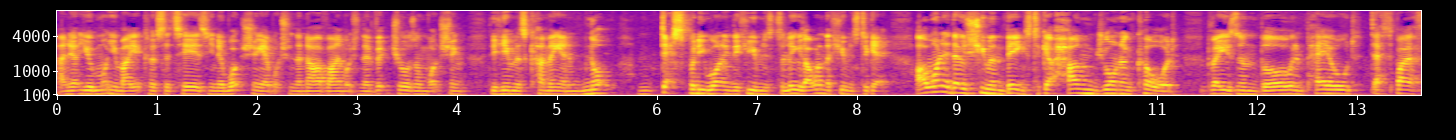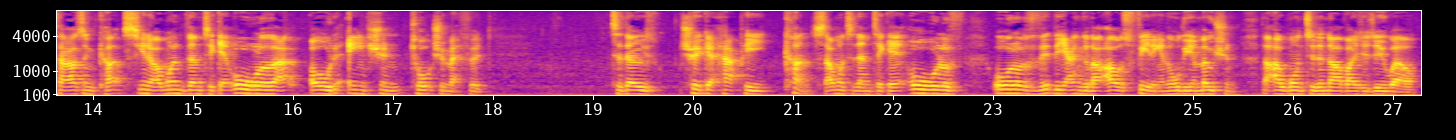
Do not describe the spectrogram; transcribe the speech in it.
and you, you, you might get close to tears, you know, watching it, watching the Na'vi, watching the victuals, and watching the humans coming and not desperately wanting the humans to lose. I wanted the humans to get, I wanted those human beings to get hung, drawn, and quartered, brazen bull, impaled, death by a thousand cuts. You know, I wanted them to get all of that old ancient torture method to those trigger happy cunts. I wanted them to get all of all of the, the anger that I was feeling and all the emotion that I wanted the Na'vi to do well.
